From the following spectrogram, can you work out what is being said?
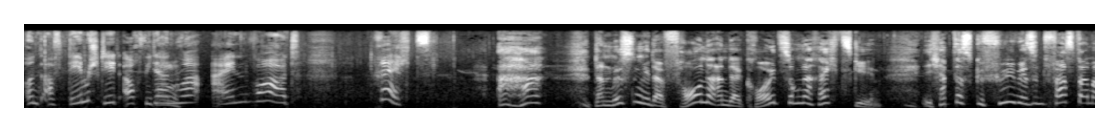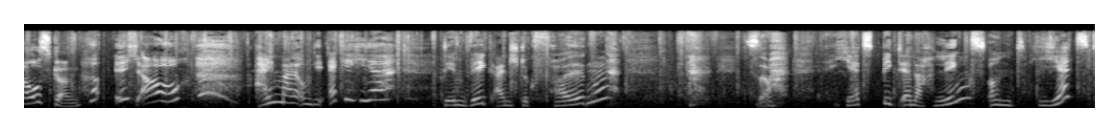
Und auf dem steht auch wieder nur ein Wort. Rechts. Aha, dann müssen wir da vorne an der Kreuzung nach rechts gehen. Ich habe das Gefühl, wir sind fast am Ausgang. Ich auch. Einmal um die Ecke hier, dem Weg ein Stück folgen. So, jetzt biegt er nach links und jetzt...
